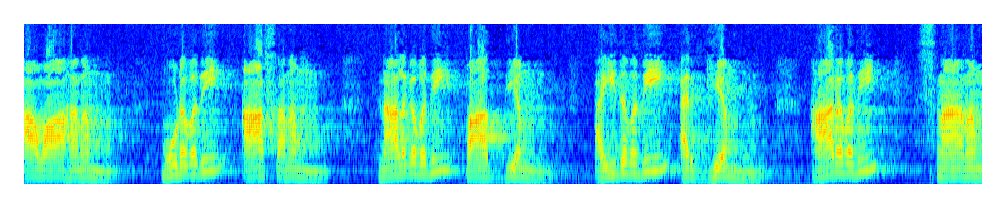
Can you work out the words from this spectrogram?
ఆవాహనం మూడవది ఆసనం నాలుగవది పాద్యం ఐదవది అర్ఘ్యం ఆరవది స్నానం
